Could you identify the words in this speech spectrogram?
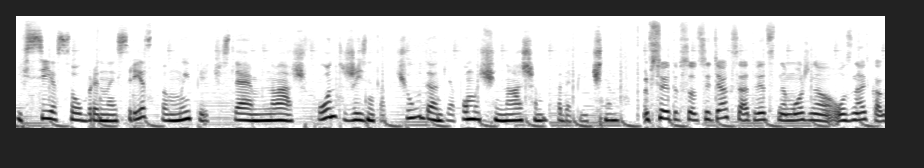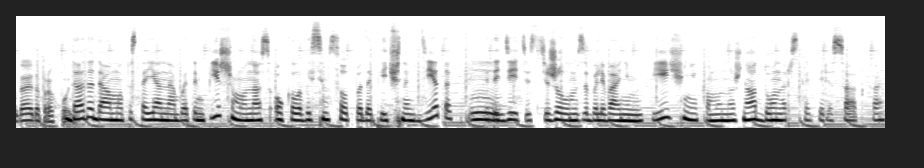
и все собранные средства мы перечисляем в наш фонд «Жизнь как чудо» для помощи нашим подопечным. Все это в соцсетях, соответственно, можно узнать, когда это проходит. Да-да-да, мы постоянно об этом пишем. У нас около 800 подопечных деток. М. Это дети с тяжелым заболеванием печени, кому нужна донорская пересадка.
